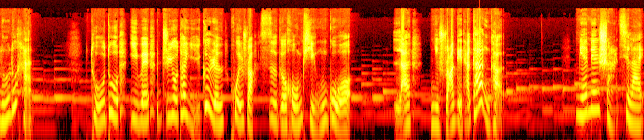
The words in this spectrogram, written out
鲁鲁喊：“图图以为只有他一个人会耍四个红苹果，来，你耍给他看看。”绵绵耍起来。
